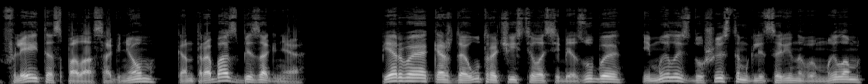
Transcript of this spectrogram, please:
Флейта спала с огнем, контрабас без огня. Первая каждое утро чистила себе зубы и мылась душистым глицериновым мылом,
